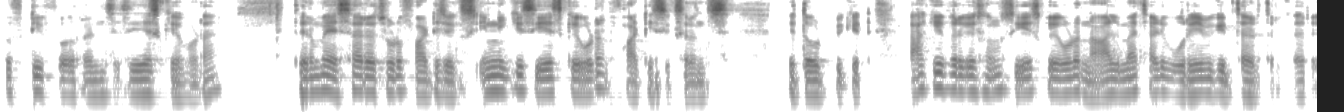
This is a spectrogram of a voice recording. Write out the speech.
ஃபிஃப்டி ஃபோர் ரன்ஸ் சிஎஸ்கே கூட திரும்ப எஸ்ஆர்ஹெச்சோட ஃபார்ட்டி சிக்ஸ் இன்றைக்கி சிஎஸ்கே கூட forty six runs without wicket Lockie ஃபெர்கேசனும் சிஎஸ்கே கூட நாலு மேட்ச் ஆடி ஒரே விக்கெட் தான் எடுத்திருக்காரு.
